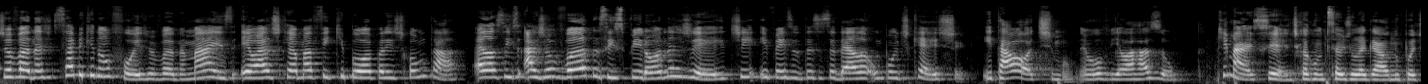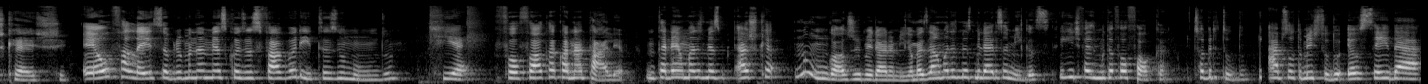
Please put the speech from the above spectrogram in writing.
Giovana, a gente sabe que não foi, Giovana, mas eu acho que é uma fic boa pra gente contar. Ela se, a Giovana se inspirou na gente e fez o TCC dela um podcast. E tá ótimo. Eu ouvi, ela arrasou que mais, gente, que aconteceu de legal no podcast? Eu falei sobre uma das minhas coisas favoritas no mundo, que é Fofoca com a Natália. Natália é uma das minhas. Acho que. É, não gosto de melhor amiga, mas é uma das minhas melhores amigas. E a gente faz muita fofoca. Sobre tudo. Absolutamente tudo. Eu sei da,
